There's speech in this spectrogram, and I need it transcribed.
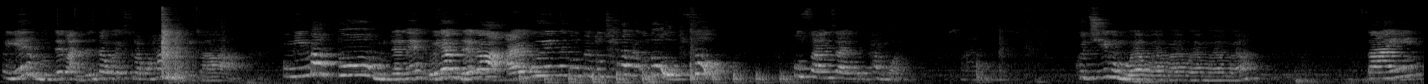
그럼 얘는 문제가 안 된다고 x라고 하는 거니까 그럼 이만 또 문제네. 왜냐면 내가 알고 있는 것들도 찾아보고 또 없어. 코사인 사인 곱한 건. 사인 그치 이건 뭐야 뭐야 뭐야 뭐야 뭐야 뭐야 사인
